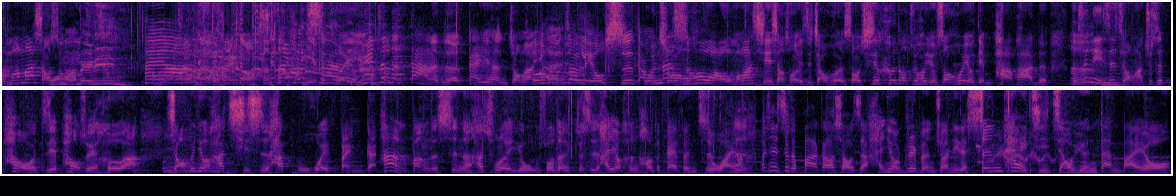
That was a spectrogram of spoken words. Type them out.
我妈妈小时候。我马贝林。哎呀，现在也是可以，因为真的大人的钙也很重要，因为在流失当中。我那时候啊，我妈妈其实小时候一直叫我喝的时候，其实喝到最后有时候会有点怕怕的。可是你这种啊，就是泡啊，直接泡水喝啊，小朋友他其实他不会反感。他很棒的是呢，他除了有我说的，就是他有很好的钙粉之外啊，而且这个霸高小子含有日本专利的生态级胶原蛋白哦。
